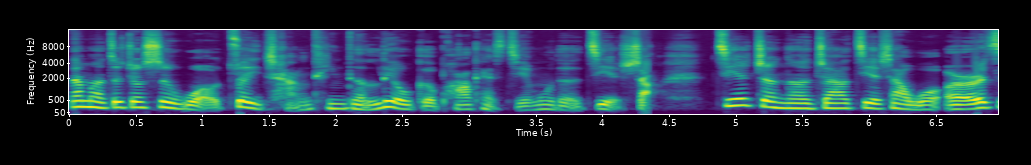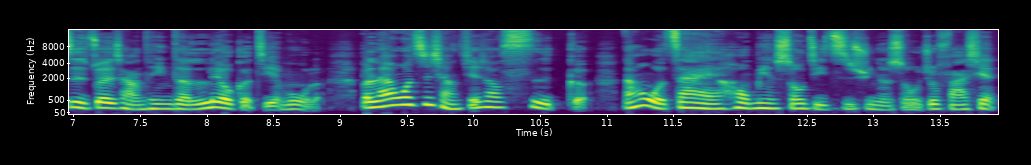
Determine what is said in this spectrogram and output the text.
那么这就是我最常听的六个 podcast 节目的介绍。接着呢，就要介绍我儿子最常听的六个节目了。本来我只想介绍四个，然后我在后面收集资讯的时候，我就发现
